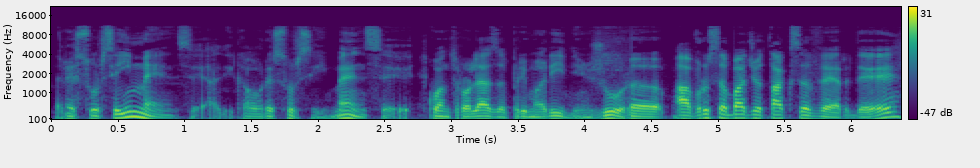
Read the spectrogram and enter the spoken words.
Resurse imense, adică au resurse imense, controlează primării din jur. A vrut să bage o taxă verde,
